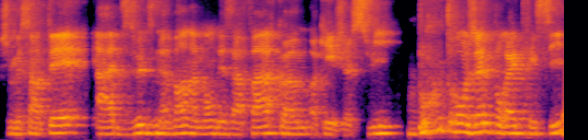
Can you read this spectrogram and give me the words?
je me sentais à 18-19 ans dans le monde des affaires comme, OK, je suis beaucoup trop jeune pour être ici,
